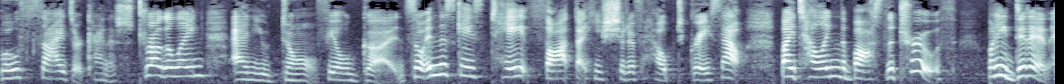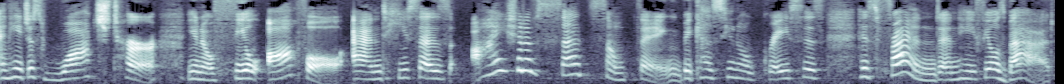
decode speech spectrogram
both sides are kind of struggling and you don't feel good. So in this case, Tate thought that he should have helped Grace out by telling the boss the truth. But he didn't, and he just watched her, you know, feel awful. And he says, I should have said something because, you know, Grace is his friend and he feels bad.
